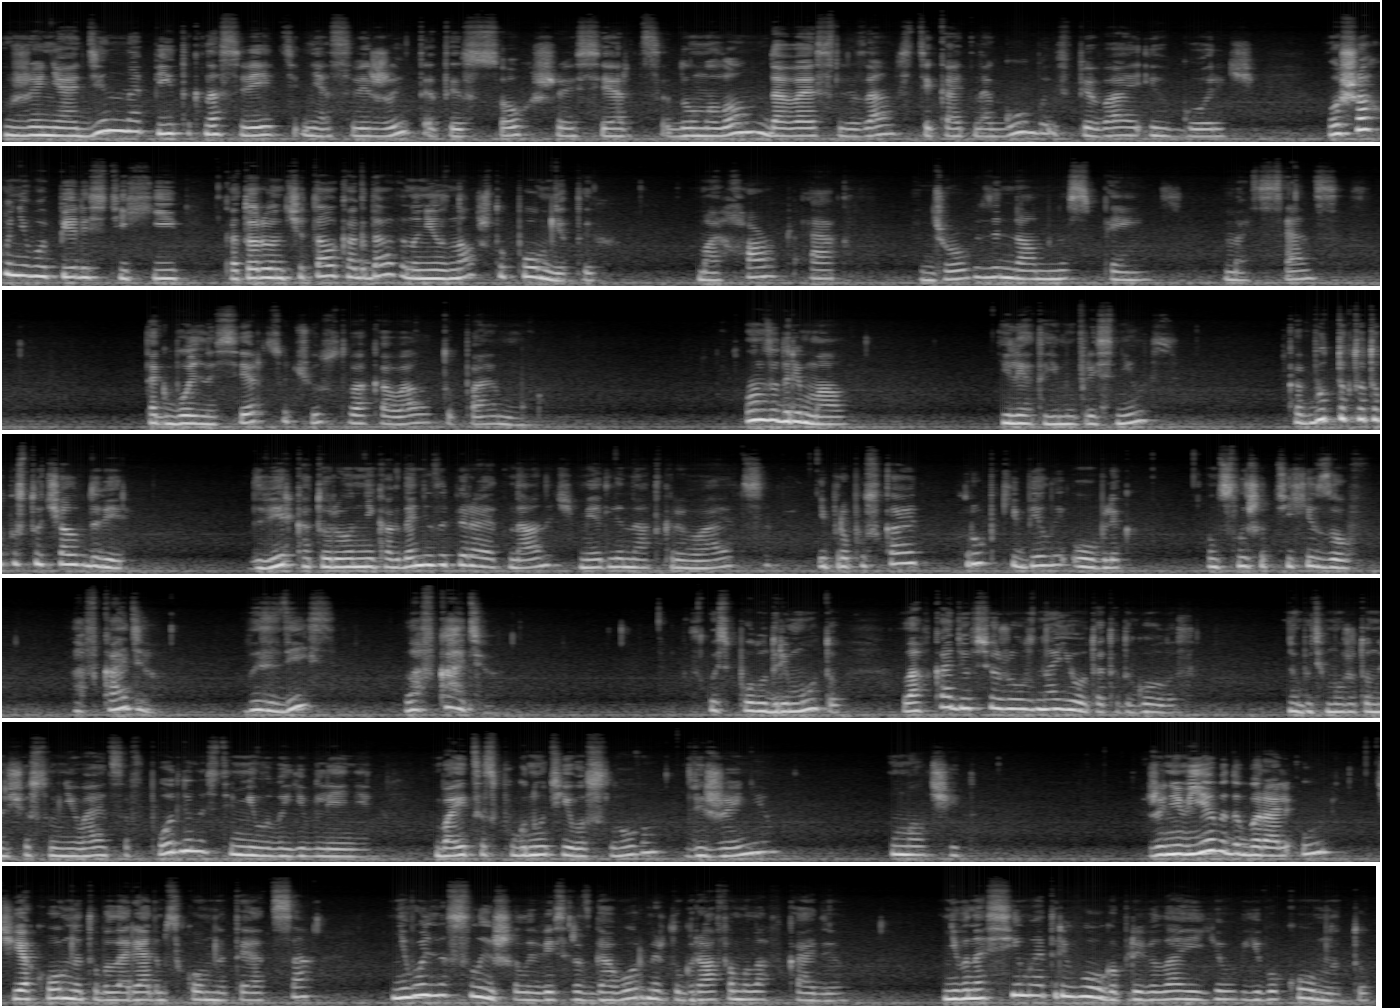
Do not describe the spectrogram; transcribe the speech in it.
Уже ни один напиток на свете не освежит это иссохшее сердце, думал он, давая слезам стекать на губы, впивая их горечь. В ушах у него пели стихи, которые он читал когда-то, но не знал, что помнит их. My heart acts, drowsy numbness pains my senses. Так больно сердцу чувство оковала тупая мука. Он задремал. Или это ему приснилось? Как будто кто-то постучал в дверь. Дверь, которую он никогда не запирает на ночь, медленно открывается и пропускает хрупкий белый облик. Он слышит тихий зов. «Лавкадио? Вы здесь? Лавкадио?» Сквозь полудремоту Лавкадио все же узнает этот голос. Но, быть может, он еще сомневается в подлинности милого явления – Боится спугнуть его словом, движением? Он молчит. Женевьева де Бараль-Уль, чья комната была рядом с комнатой отца, невольно слышала весь разговор между графом и Лавкадио. Невыносимая тревога привела ее в его комнату,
